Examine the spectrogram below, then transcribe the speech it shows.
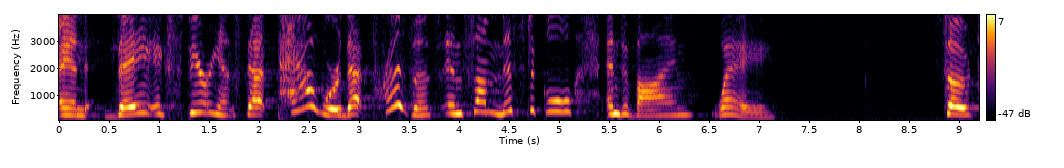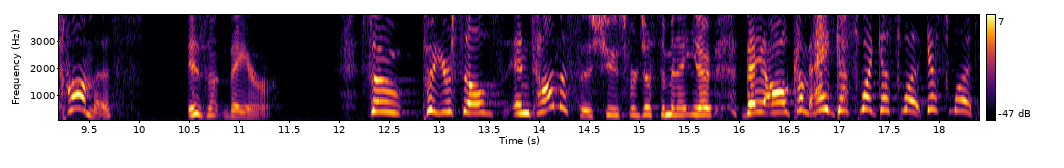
And they experience that power, that presence in some mystical and divine way. So Thomas isn't there. So put yourselves in Thomas's shoes for just a minute. You know, they all come, hey, guess what? Guess what? Guess what?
